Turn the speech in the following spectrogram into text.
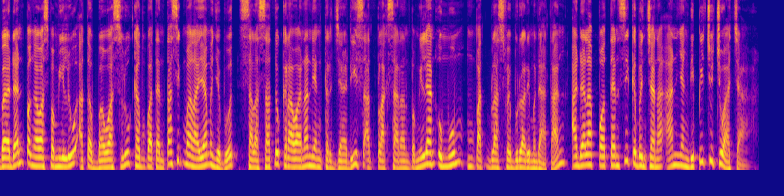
Badan Pengawas Pemilu atau Bawaslu Kabupaten Tasikmalaya menyebut salah satu kerawanan yang terjadi saat pelaksanaan pemilihan umum 14 Februari mendatang adalah potensi kebencanaan yang dipicu cuaca.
